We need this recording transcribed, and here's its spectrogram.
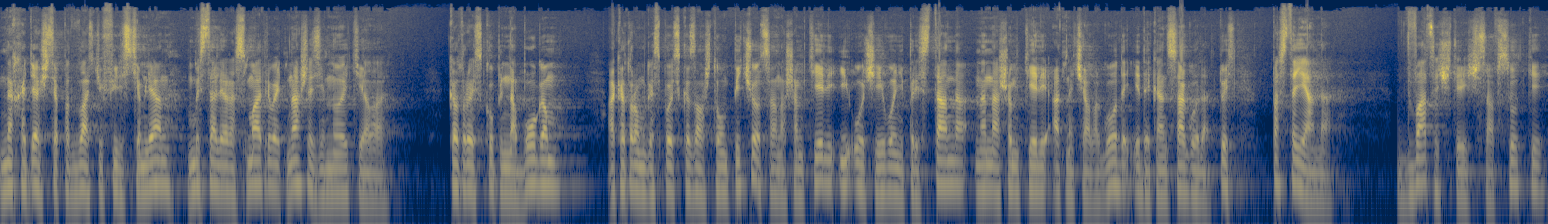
находящейся под властью филистимлян, мы стали рассматривать наше земное тело, которое искуплено Богом о котором Господь сказал, что Он печется о нашем теле, и очи Его непрестанно на нашем теле от начала года и до конца года. То есть постоянно 24 часа в сутки,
